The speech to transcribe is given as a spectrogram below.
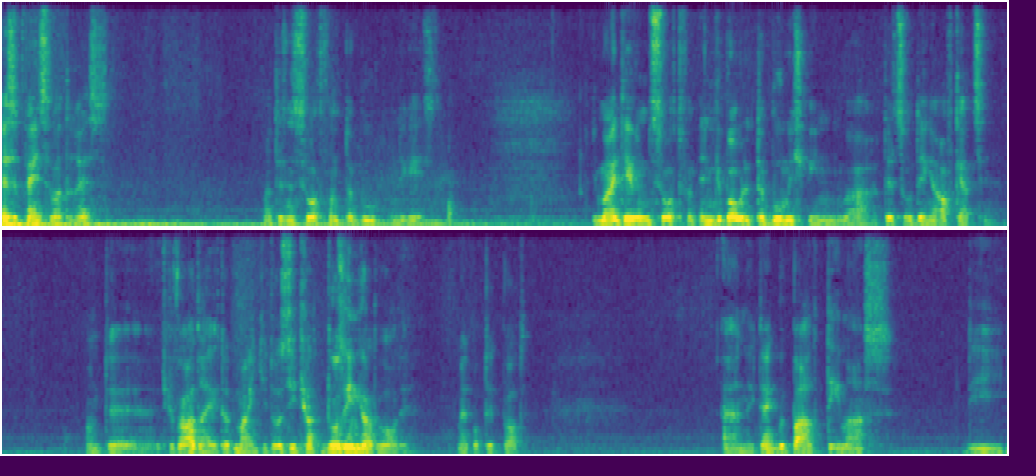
Is het fijnste wat er is. Maar het is een soort van taboe in de geest. Je mind heeft een soort van ingebouwde taboe misschien, waar dit soort dingen afketsen. Want uh, het gevaar dreigt dat mindje doorzien gaat worden met, op dit pad. En ik denk bepaalde thema's, die,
